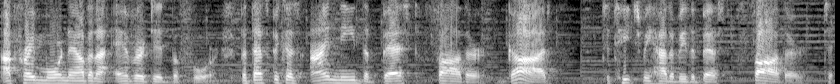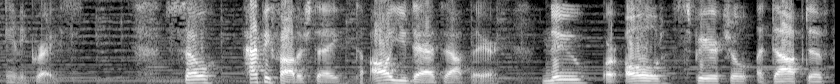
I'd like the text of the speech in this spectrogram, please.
I pray more now than I ever did before, but that's because I need the best Father, God, to teach me how to be the best Father to Annie Grace. So, happy Father's Day to all you dads out there new or old, spiritual, adoptive,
